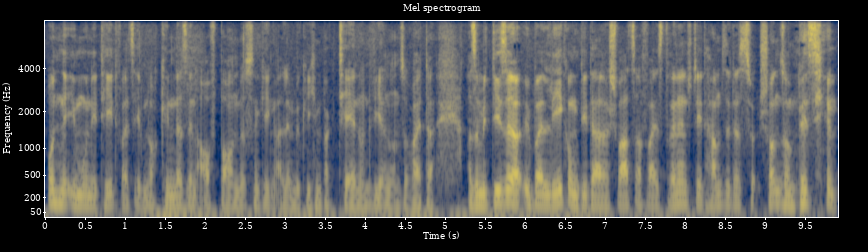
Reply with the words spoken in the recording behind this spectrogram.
und eine Immunität, weil es eben noch Kinder sind, aufbauen müssen gegen alle möglichen Bakterien und Viren und so weiter. Also mit dieser Überlegung, die da schwarz auf weiß drinnen steht, haben sie das schon so ein bisschen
